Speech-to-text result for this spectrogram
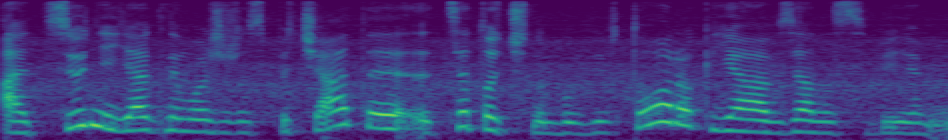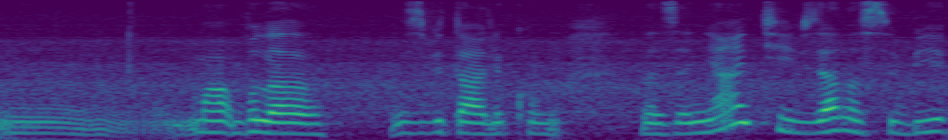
А цю ніяк не можу розпочати. Це точно був вівторок. Я взяла собі, була з Віталіком на занятті і взяла собі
